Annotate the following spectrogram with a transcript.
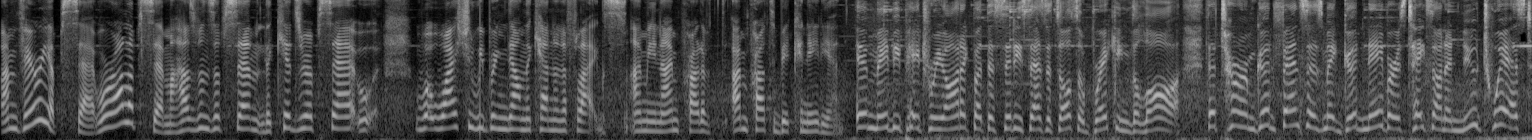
I'm very upset. We're all upset. My husband's upset. The kids are upset. Why should we bring down the Canada flags? I mean, I'm proud of. I'm proud to be a Canadian. It may be patriotic, but the city says it's also breaking the law. The term "good fences make good neighbors" takes on a new twist.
